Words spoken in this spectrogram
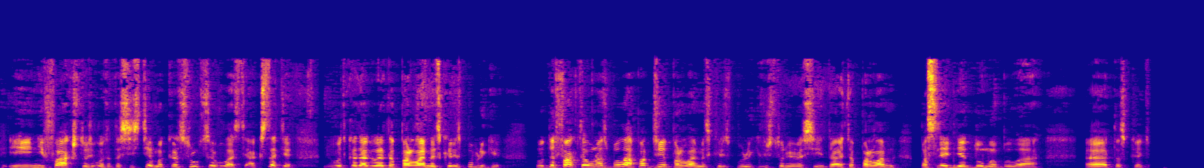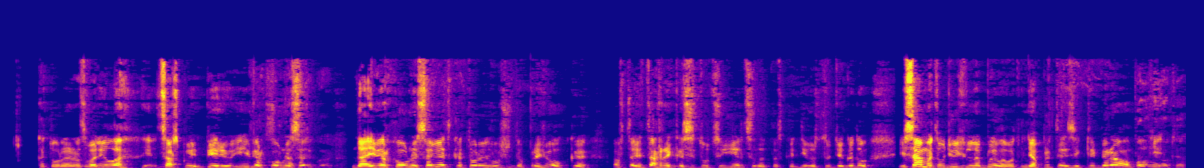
и не факт, что вот эта система, конструкция власти. А, кстати, вот когда говорят о парламентской республике, ну, де-факто у нас была две парламентские республики в истории России. Да, это парламент, последняя дума была, э, так сказать, которая развалила царскую империю, и Верховный, Совет, да, и Верховный Совет, который, в общем-то, привел к авторитарной конституции Ельцина, так сказать, в 93 году. И самое это удивительно было, вот у меня претензии к либералам. Полминуты.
